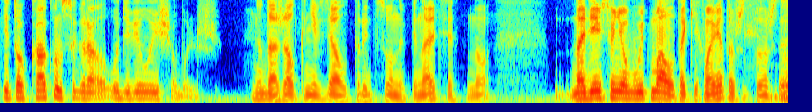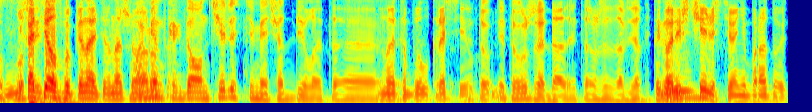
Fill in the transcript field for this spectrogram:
и то, как он сыграл, удивило еще больше. Ну да, жалко не взял традиционный пенальти, но надеемся, у него будет мало таких моментов, потому что Ну, не слушай, хотелось бы пенальти в наши Момент, ворота. когда он челюстью мяч отбил, это... Но это было красиво. Это, это уже, да, это уже завзятый. Ты говоришь челюстью, а не бородой.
